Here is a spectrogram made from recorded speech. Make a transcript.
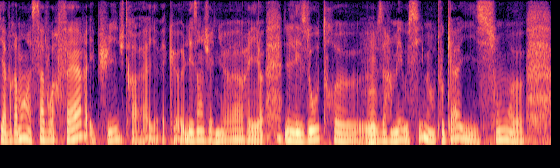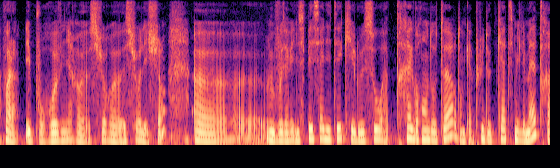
Il y a vraiment un savoir-faire et puis du travail avec euh, les ingénieurs et euh, les autres mm. armées aussi. Mais en tout cas, ils sont. voilà. Et pour revenir sur, sur les chiens, vous avez une spécialité qui est le saut à très grande hauteur, donc à plus de 4000 mètres.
